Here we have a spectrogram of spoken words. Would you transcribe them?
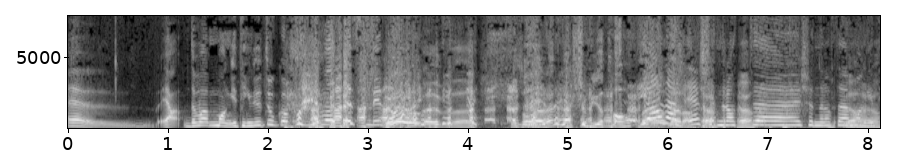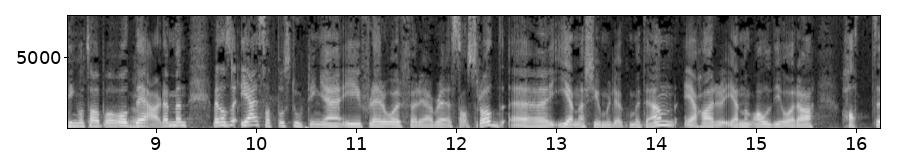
ja, det var mange ting du tok opp. Jeg var nesten litt sånn er det. Det er så mye å ta opp. Ja, er, jeg skjønner at, uh, skjønner at, det er mange ting å ta opp, og det er det. Men, men altså, jeg satt på Stortinget i flere år før jeg ble statsråd, uh, i energi- og miljøkomiteen. Jeg har gjennom alle de åra hatt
